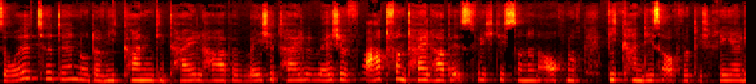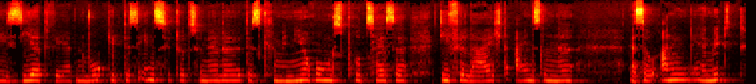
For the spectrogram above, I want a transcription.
sollte denn oder wie kann die Teilhabe, welche, Teil, welche Art von Teilhabe ist wichtig, sondern auch noch, wie kann diese auch wirklich realisiert werden? Wo gibt es institutionelle Diskriminierungsprozesse, die vielleicht einzelne, also an, äh, mit,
